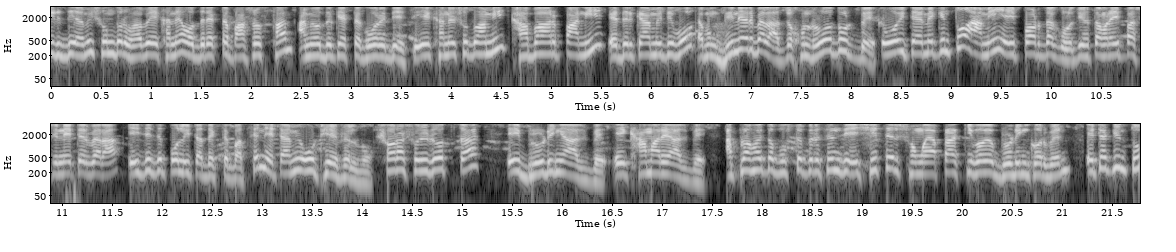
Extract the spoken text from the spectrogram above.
ইট দিয়ে আমি সুন্দরভাবে এখানে ওদের একটা বাসস্থান আমি ওদেরকে একটা গড়ে দিয়েছি। এখানে শুধু আমি খাবার, পানি এদেরকে আমি দিব এবং দিনের বেলা যখন রোদ উঠবে ওই টাইমে কিন্তু আমি এই পর্দাগুলো, যেহেতু আমার এই পাশে নেটের বেড়া, এই যে যে পলিটা দেখতে পাচ্ছেন, এটা আমি উঠিয়ে ফেলব। সরাসরি রোদটা এই ব্রুডিং এ আসবে, এই খামারে আসবে। আপনারা হয়তো বুঝতে পেরেছেন যে এই শীতের সময় আপনারা কীভাবে ব্রুডিং করবেন। এটা কিন্তু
